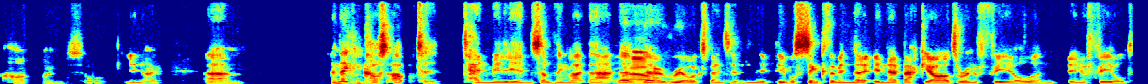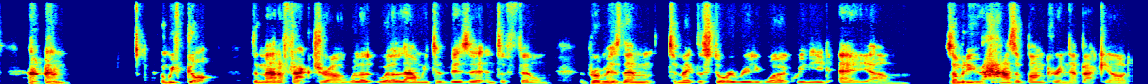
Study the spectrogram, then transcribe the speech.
homes, or you know, um, and they can cost up to 10 million something like that. They're, they're real expensive and people sink them in the in their backyards or in a field and in a field. And we've got the manufacturer will will allow me to visit and to film the problem is then to make the story really work we need a um somebody who has a bunker in their backyard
